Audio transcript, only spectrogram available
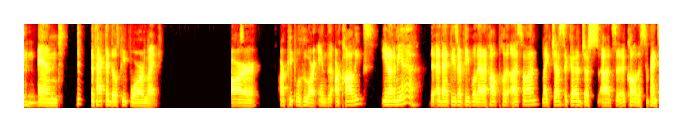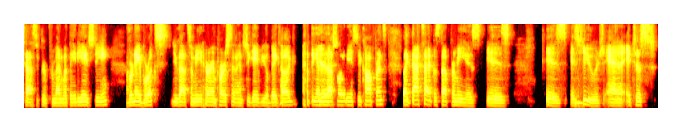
Mm-hmm. And the fact that those people are like, are, are people who are in the, our colleagues. You know what I mean? Yeah that these are people that have helped put us on. Like Jessica just uh, called us a fantastic group for men with ADHD. Renee Brooks, you got to meet her in person and she gave you a big hug at the International. ADHD conference. Like that type of stuff for me is is is is huge and it just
